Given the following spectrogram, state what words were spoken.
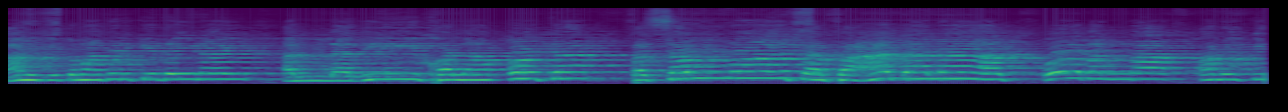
আমি কি তোমাদেরকে দেই নাই? ও বান্দা, আমি কি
